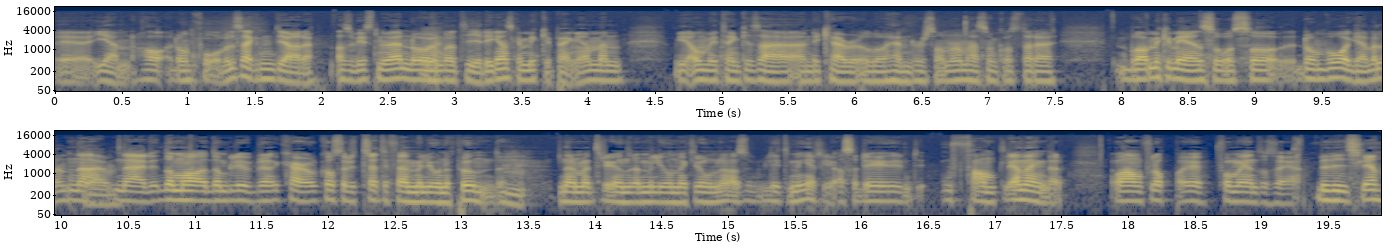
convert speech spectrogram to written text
eh, igen. Ha, de får väl säkert inte göra det. Alltså visst, nu är ändå Nej. 110 det är ganska mycket pengar, men vi, om vi tänker så här Andy Carroll och Henderson och de här som kostade bra mycket mer än så, så de vågar väl inte. Nej, nej de, har, de blev, Carroll kostade 35 miljoner pund. Mm. Närmare 300 miljoner kronor, alltså lite mer. Alltså det är ofantliga mängder. Och han floppar ju, får man ju ändå säga. bevisligen,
